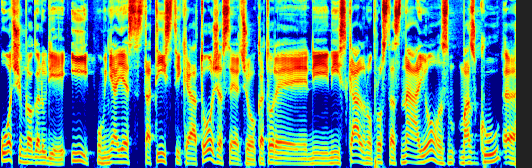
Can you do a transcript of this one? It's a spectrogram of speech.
очень много людей. И у меня есть статистика тоже, Серджио, которая не, не искал, но просто знаю, с мозгу. Э,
